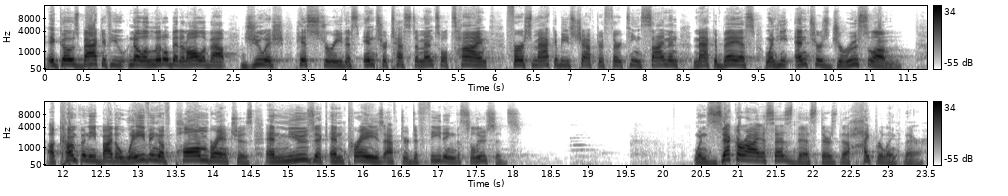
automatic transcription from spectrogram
It goes back, if you know a little bit at all about Jewish history, this intertestamental time, 1 Maccabees chapter 13, Simon Maccabeus, when he enters Jerusalem, accompanied by the waving of palm branches and music and praise after defeating the Seleucids. When Zechariah says this, there's the hyperlink there.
